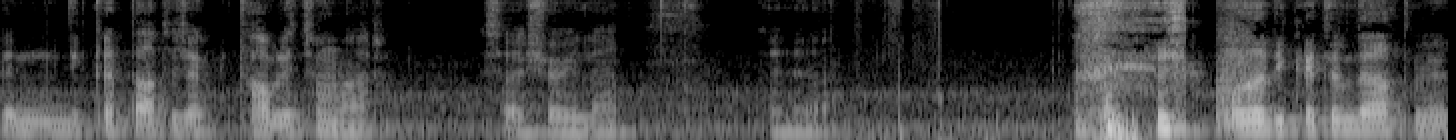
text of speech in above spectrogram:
Benim dikkat dağıtacak bir tabletim var. Mesela şöyle. Ee, o da dikkatimi dağıtmıyor.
